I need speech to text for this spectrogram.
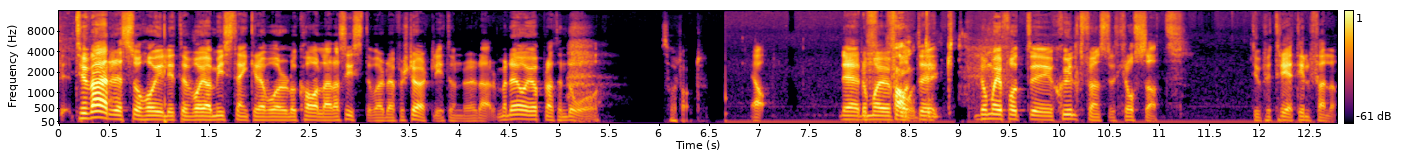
Ty- Tyvärr så har ju lite vad jag misstänker är våra lokala rasister varit där förstört lite under det där. Men det har ju öppnat ändå. Såklart. Det, de har ju Fan fått, eh, de har ju fått eh, skyltfönstret krossat. Typ vid tre tillfällen.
